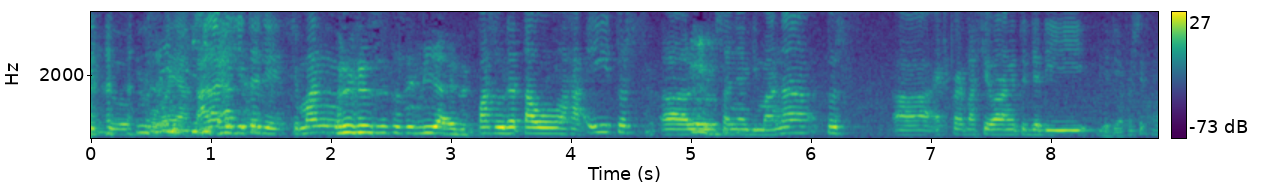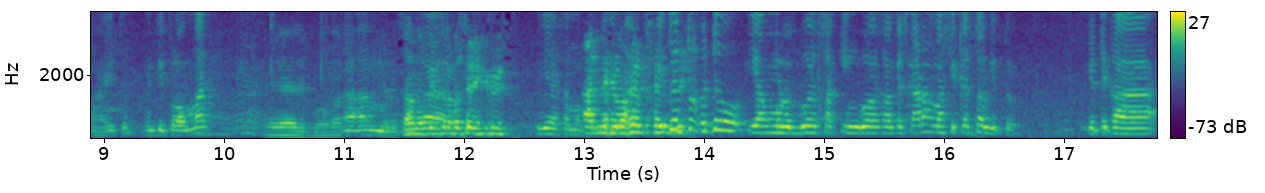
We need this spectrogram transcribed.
itu. Pokoknya. Kalah di situ sih. Cuman Universitas India itu? pas udah tahu HI terus eh, lulusannya gimana terus eh, ekspektasi orang itu jadi jadi apa sih kalau HI itu? Diplomat? Iya diplomat. Menurut sama pinter bahasa Inggris? Iya sama Aneh pintar. banget, Itu tuh itu yang menurut gue saking gue sampai sekarang masih kesel gitu. Ketika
